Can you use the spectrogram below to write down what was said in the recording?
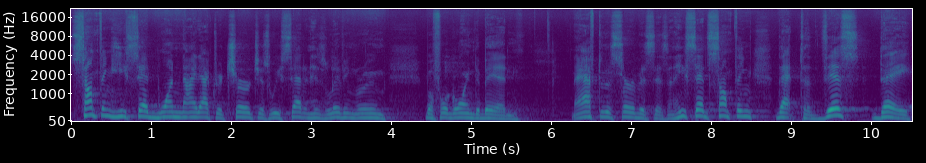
something he said one night after church as we sat in his living room before going to bed after the services. And he said something that to this day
